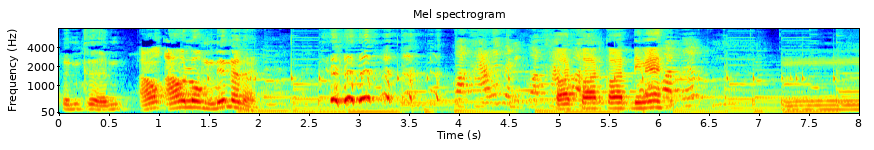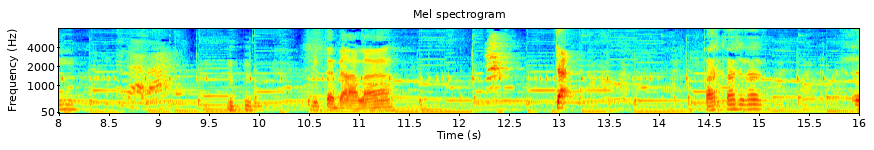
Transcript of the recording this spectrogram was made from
เขินเขินเอาเอาลมนิดหน่อยกอดขาเลยป่ะนี่กอดขากอดกอดกอดดีไหมกอดเอิบอื มิตรดาละจะกอดกอดกอดเอ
